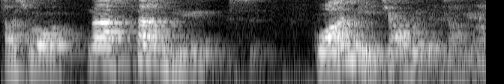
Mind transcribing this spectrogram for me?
他说：“那善于是管理教会的长老。”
